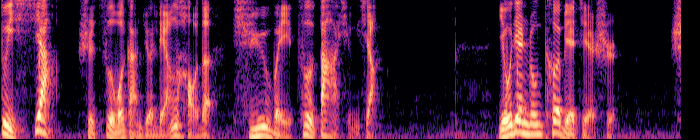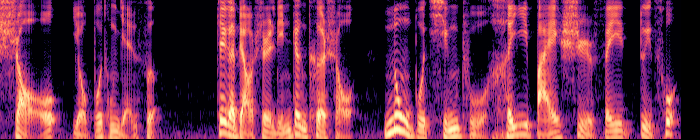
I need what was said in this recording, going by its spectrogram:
对下是自我感觉良好的虚伪自大形象。邮件中特别解释，手有不同颜色，这个表示林郑特首弄不清楚黑白是非对错。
